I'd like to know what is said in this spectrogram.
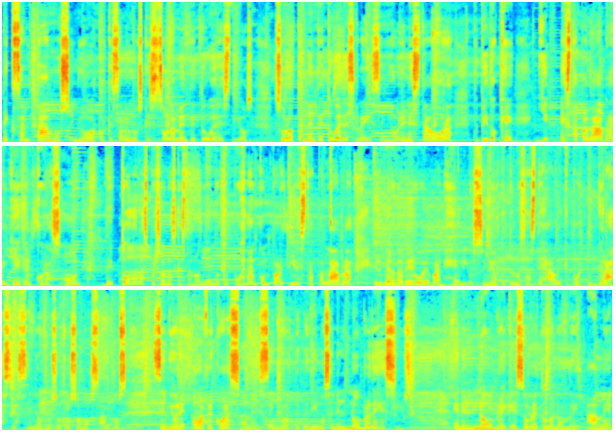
Te exaltamos, Señor, porque sabemos que solamente tú eres Dios, solamente tú eres Rey, Señor. En esta hora te pido que esta palabra llegue al corazón de todas las personas que están oyendo, que puedan compartir esta palabra, el verdadero evangelio, Señor, que tú nos has dejado y que por tu gracia, Señor, nosotros somos salvos. Señor, abre corazones, Señor, te pedimos en el nombre de Jesús, en el nombre que es sobre todo nombre. Amén.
